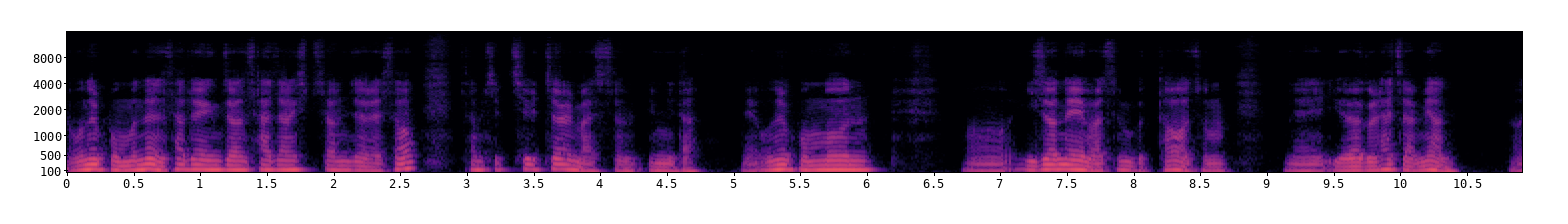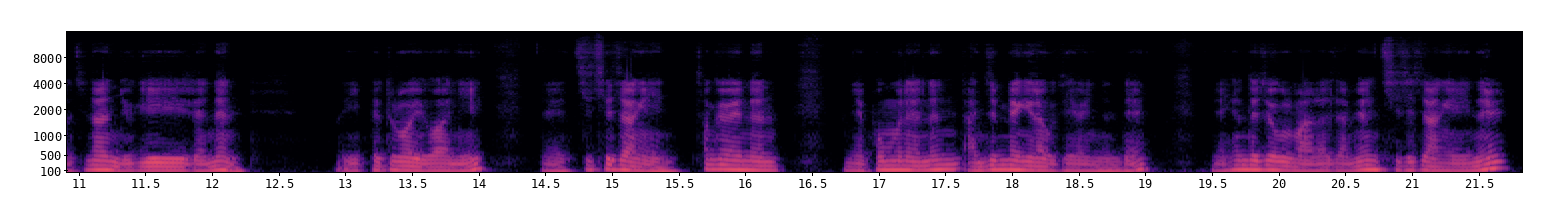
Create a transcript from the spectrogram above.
오늘 본문은 사도행전 4장 13절에서 37절 말씀입니다. 네, 오늘 본문 어, 이전의 말씀부터 좀 네, 요약을 하자면 어, 지난 6일에는 이 베드로와 요한이 네, 지체장애인 성경에는 네, 본문에는 안전병이라고 되어 있는데 네, 현대적으로 말하자면 지체장애인을 어,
